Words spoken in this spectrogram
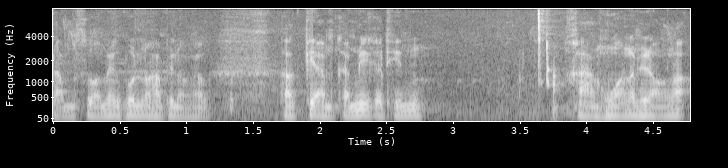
ตำสัวแมงกะพรุนเนาะครับพี่น้องครับผักแกมกับมีกระถินข้างหัวนะพี่น้องเนาะ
